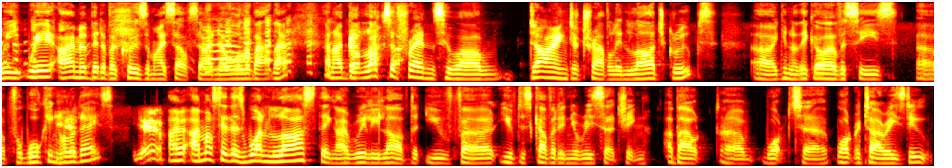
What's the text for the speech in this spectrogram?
We, we, I'm a bit of a cruiser myself, so I know all about that. And I've got lots of friends who are dying to travel in large groups. Uh, you know, they go overseas uh, for walking holidays. yeah. I, I must say, there's one last thing I really love that you've uh, you've discovered in your researching about uh, what uh, what retirees do.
